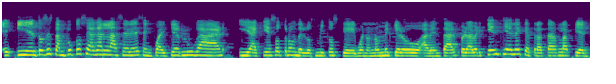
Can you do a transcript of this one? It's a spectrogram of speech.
Eh, y entonces tampoco se hagan láseres en cualquier lugar. Y aquí es otro de los mitos que, bueno, no me quiero aventar, pero a ver, ¿quién tiene que tratar la piel?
